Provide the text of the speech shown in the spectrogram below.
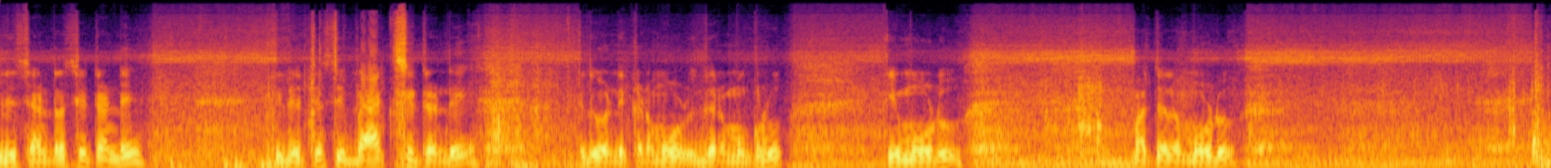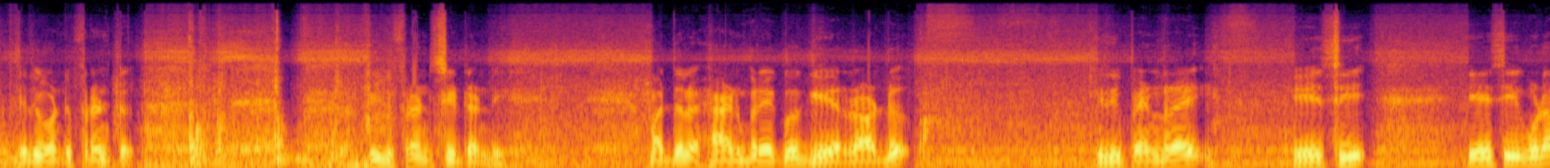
ఇది సెంటర్ సీట్ అండి. ఇది వచ్చేసి బ్యాక్ సీట్ అండి. ఇదిగోండి ఇక్కడ మూడు ఇద్దరు ముగ్గురు. ఈ మూడు మధ్యలో మూడు. ఇదిగోండి ఫ్రంట్ ఇది ఫ్రంట్ సీట్ అండి. మధ్యలో హ్యాండ్ బ్రేక్ గేర్ రాడ్ ఇది పెన్ డ్రైవ్ ఏసీ. ఏసీ కూడా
